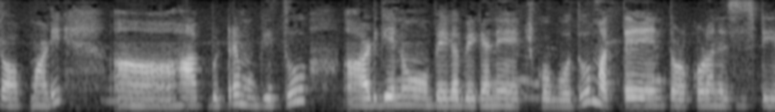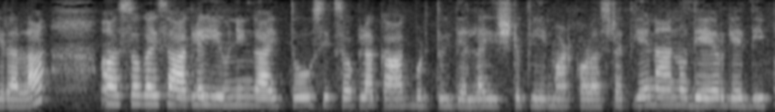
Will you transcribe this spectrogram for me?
ಚಾಪ್ ಮಾಡಿ ಹಾಕ್ಬಿಟ್ರೆ ಮುಗೀತು. ಅಡುಗೆನೂ ಬೇಗ ಬೇಗನೆ ಹೆಚ್ಕೋಬೋದು, ಮತ್ತೆ ಏನು ತೊಳ್ಕೊಳ್ಳೋ ನೆಸೆಸಿಟಿ ಇರಲ್ಲ. ಸೊ ಗೈಸ್ ಆಗಲೇ ಈವ್ನಿಂಗ್ ಆಯಿತು ಸಿಕ್ಸ್ ಓ ಕ್ಲಾಕ್ ಆಗಿಬಿಡ್ತು, ಇದೆಲ್ಲ ಇಷ್ಟು ಕ್ಲೀನ್ ಮಾಡ್ಕೊಳ್ಳೋಷ್ಟೊತ್ತಿಗೆ ನಾನು ದೇವ್ರಿಗೆ ದೀಪ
